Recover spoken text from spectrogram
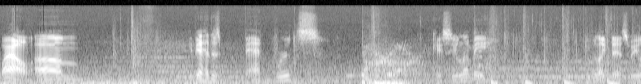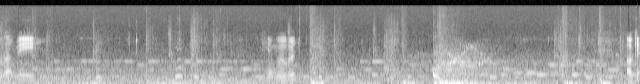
Wow, um... Maybe I had this backwards? Okay, so you let me move like this. Will you let me... Can't move it. Okay.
